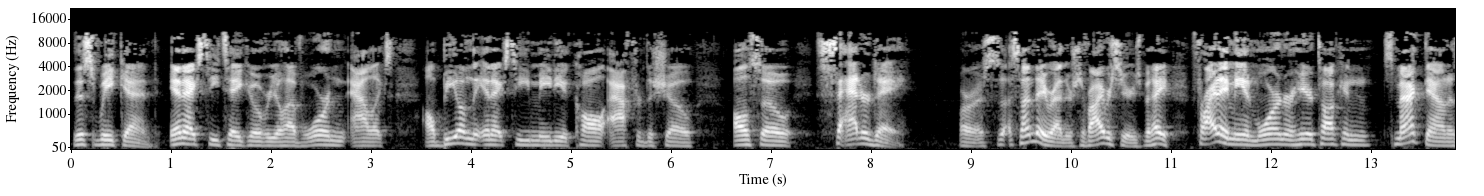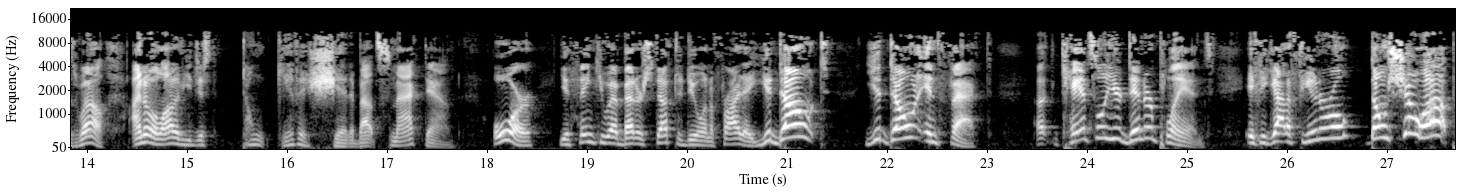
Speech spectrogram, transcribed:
this weekend. NXT TakeOver. You'll have Warren and Alex. I'll be on the NXT media call after the show. Also, Saturday, or Sunday rather, Survivor Series. But hey, Friday, me and Warren are here talking SmackDown as well. I know a lot of you just don't give a shit about SmackDown. Or you think you have better stuff to do on a Friday. You don't! You don't, in fact. Uh, cancel your dinner plans. If you got a funeral, don't show up.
